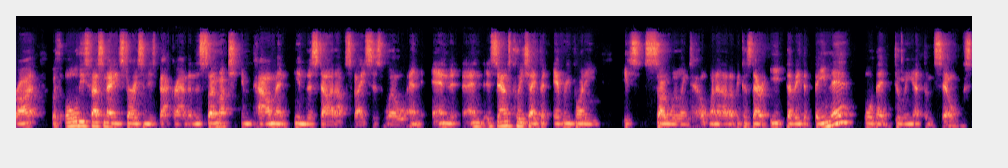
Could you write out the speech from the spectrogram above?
right? With all these fascinating stories in his background, and there's so much empowerment in the startup space as well. And and and it sounds cliche, but everybody is so willing to help one another because they're they've either been there or they're doing it themselves.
